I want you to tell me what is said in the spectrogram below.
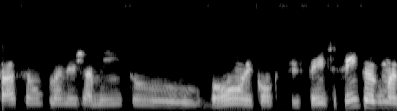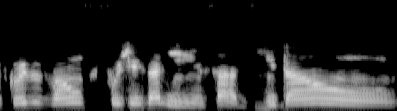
faça um planejamento bom e consistente, sempre algumas coisas vão fugir da linha, sabe? Uhum. Então,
